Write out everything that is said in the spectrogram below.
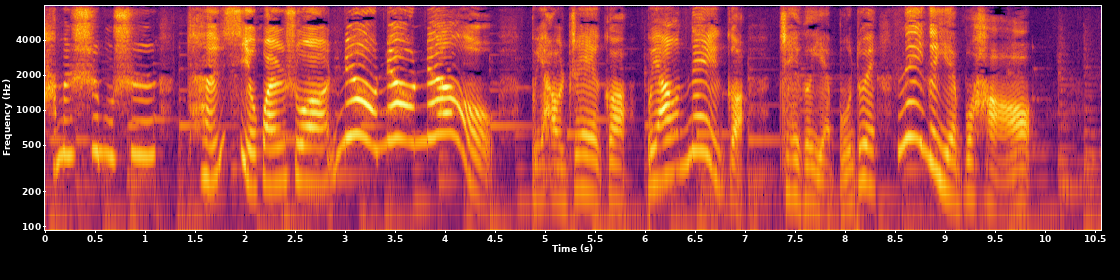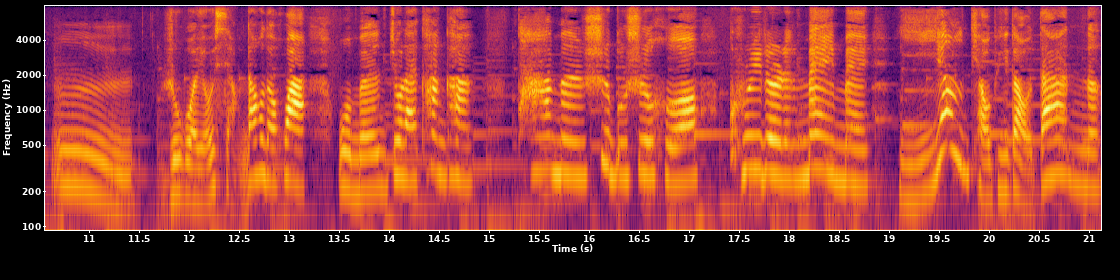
他们是不是很喜欢说 “no no no”？不要这个，不要那个，这个也不对，那个也不好。嗯，如果有想到的话，我们就来看看他们是不是和 Critter 的妹妹一样调皮捣蛋呢？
